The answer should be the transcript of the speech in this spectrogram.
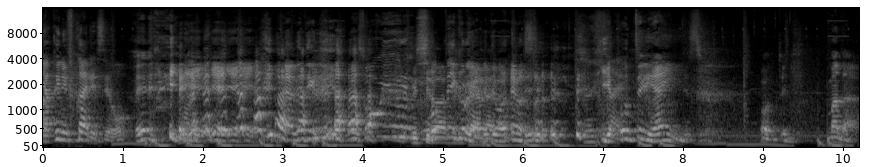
逆に深いですよ。えいやいやいやいやいややめてそういう持っていくのやめてもらえます。いやはい本当にないんですよ。本当に。まだ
